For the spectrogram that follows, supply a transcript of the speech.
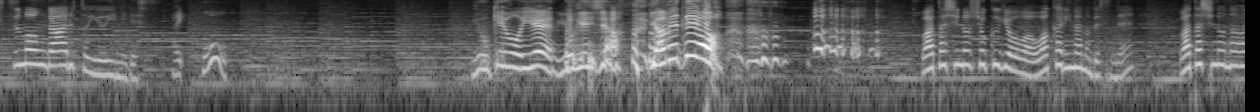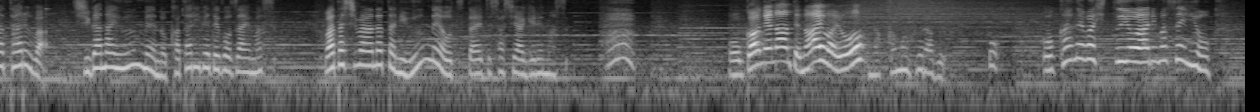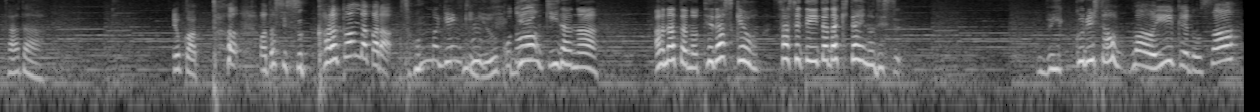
質問があるという意味です。はい。ほう余計を言え預言者。やめてよ。私の職業はお分かりなのですね。私の名はタルはしがない運命の語り部でございます。私はあなたに運命を伝えて差し上げれます。お金なんてないわよ。仲間フラグおお金は必要ありませんよ。ただよかった。私すっからかんだからそんな元気に言うこと元気だな。あなたの手助けをさせていただきたいのですびっくりした。まあいいけどさ。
